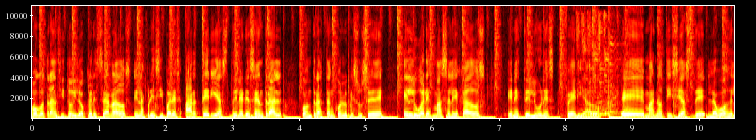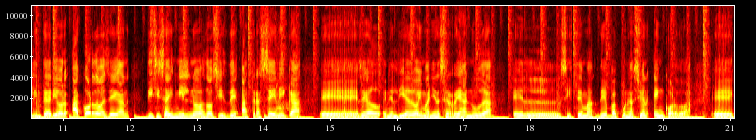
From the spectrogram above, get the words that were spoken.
Poco tránsito y locales cerrados en las principales arterias del área central contrastan con lo que sucede en lugares más alejados en este lunes feriado. Eh, más noticias de La Voz del Interior. A Córdoba llegan 16.000 nuevas dosis de AstraZeneca. Eh, llegado en el día de hoy, mañana se reanuda el sistema de vacunación en Córdoba. Eh,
